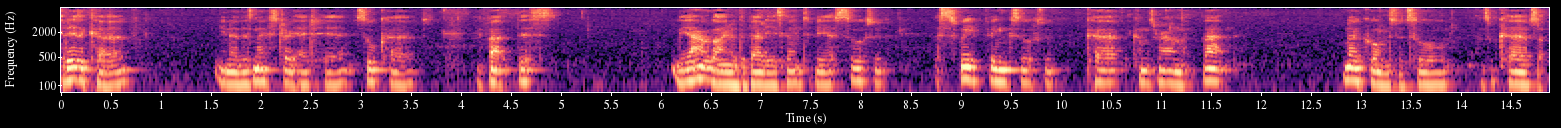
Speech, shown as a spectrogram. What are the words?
it is a curve. You know, there's no straight edge here. It's all curves. In fact, this the outline of the belly is going to be a sort of a sweeping sort of curve that comes around like that. No corners at all, and some curves up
